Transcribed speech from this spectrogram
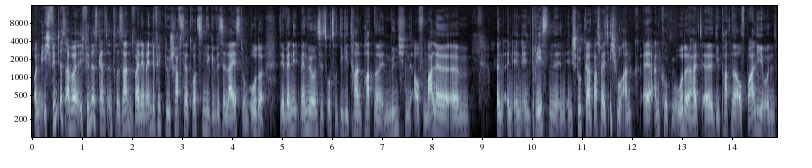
Und ich finde das aber, ich finde das ganz interessant, weil im Endeffekt du schaffst ja trotzdem eine gewisse Leistung. Oder wenn, wenn wir uns jetzt unsere digitalen Partner in München, auf Malle, ähm, in, in, in Dresden, in, in Stuttgart, was weiß ich wo an, äh, angucken. Oder halt äh, die Partner auf Bali und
